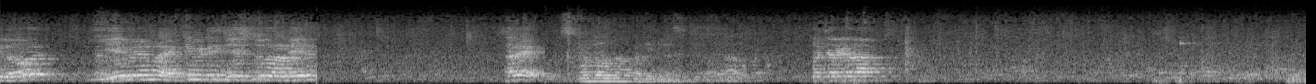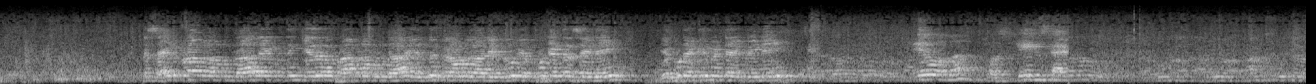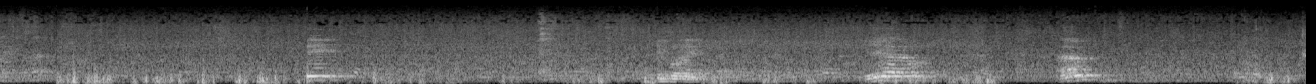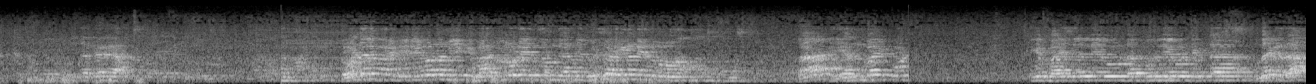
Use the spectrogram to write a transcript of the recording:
కాలనీలో ఏమేమి యాక్టివిటీస్ చేస్తున్నారు అనేది సరే. స్కూల్లో ఉన్న పది ప్లస్ వచ్చారు కదా సైడ్ ప్రాబ్లం ఉందా? లేకపోతే ఇంకేదైనా ప్రాబ్లం ఉందా? ఎందుకు గ్రౌండ్ కాలేదు? ఎప్పుడు టెండర్స్ అయినాయి? ఎప్పుడు అగ్రిమెంట్ అయిపోయినాయి? ఏమన్నా ఫస్ట్ ఏ గారు. ఆ? దగ్గరగా టోటల్ మరి నేనేమన్నా మీకు వర్క్ లోడ్ అవుతుంది అని చెప్పేసి అడిగా నేను ఎనభై కోట్లు ఇక పైసలు లేవు డబ్బులు లేవు అని చెప్తా ఉన్నాయి కదా.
